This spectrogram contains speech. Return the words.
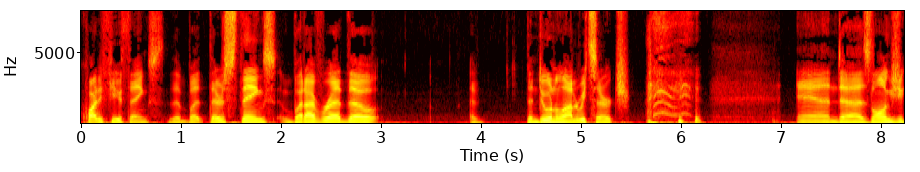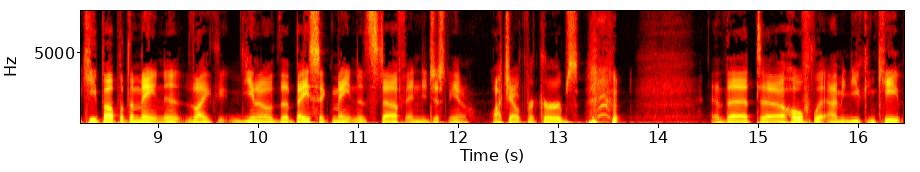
quite a few things, but there's things. But I've read though, I've been doing a lot of research, and uh, as long as you keep up with the maintenance, like you know the basic maintenance stuff, and you just you know watch out for curbs. and that uh, hopefully, I mean, you can keep.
